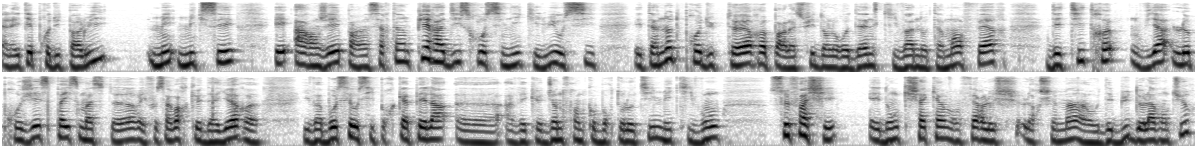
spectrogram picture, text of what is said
a été produite par lui, mais mixé et arrangé par un certain Pieradis Rossini, qui lui aussi est un autre producteur par la suite dans le Rodens, qui va notamment faire des titres via le projet Space Master. Il faut savoir que d'ailleurs, euh, il va bosser aussi pour Capella euh, avec Gianfranco Bortolotti, mais qui vont se fâcher et donc chacun vont faire leur chemin hein, au début de l'aventure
